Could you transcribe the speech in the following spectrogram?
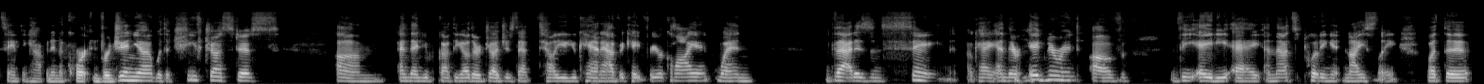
Same thing happened in a court in Virginia with a chief justice. Um, and then you've got the other judges that tell you you can't advocate for your client when that is insane. Okay. And they're mm-hmm. ignorant of the ADA, and that's putting it nicely. But the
